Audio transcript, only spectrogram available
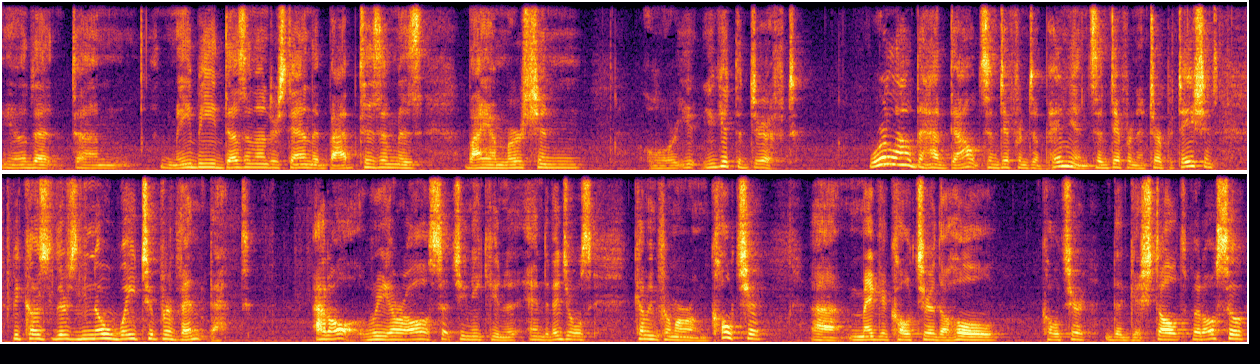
you know, that um, maybe doesn't understand that baptism is by immersion, or you, you get the drift. We're allowed to have doubts and different opinions and different interpretations because there's no way to prevent that at all. We are all such unique individuals coming from our own culture, uh, mega culture, the whole culture, the gestalt, but also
